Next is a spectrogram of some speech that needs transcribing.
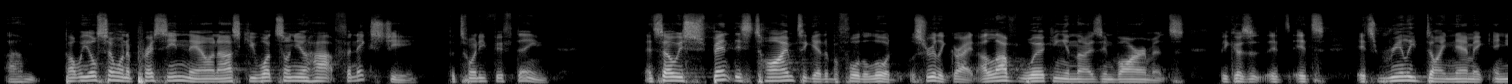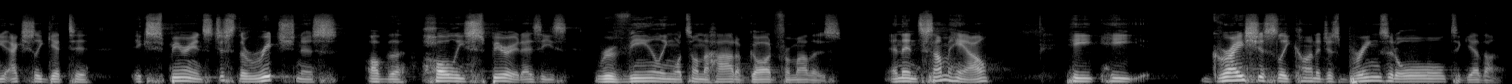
Um, but we also want to press in now and ask you what's on your heart for next year, for 2015. And so we spent this time together before the Lord. It was really great. I love working in those environments because it's, it's, it's really dynamic and you actually get to experience just the richness of the Holy Spirit as He's revealing what's on the heart of God from others. And then somehow He, He graciously kind of just brings it all together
